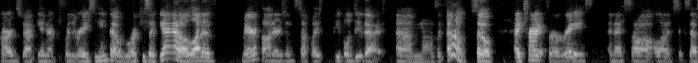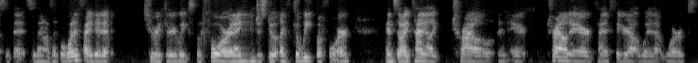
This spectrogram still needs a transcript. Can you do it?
carbs back in right before the race, you think that would work? He's like, yeah, a lot of marathoners and stuff like people do that. Um, and I was like, oh, so I tried it for a race and I saw a lot of success with it. So then I was like, well, what if I did it two or three weeks before and I just do it like the week before? And so I kind of like trial and error, trial and error, kind of figured out a way that works.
